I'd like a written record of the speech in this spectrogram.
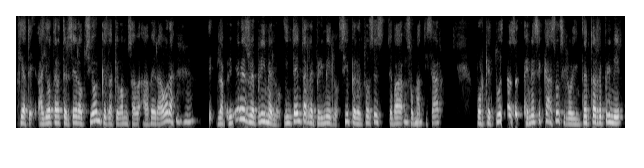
fíjate, hay otra tercera opción que es la que vamos a, ver ahora. Eh, la primera es reprímelo, intenta reprimirlo, sí, pero entonces te va a somatizar, porque tú estás, en ese caso, si lo intentas reprimir,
